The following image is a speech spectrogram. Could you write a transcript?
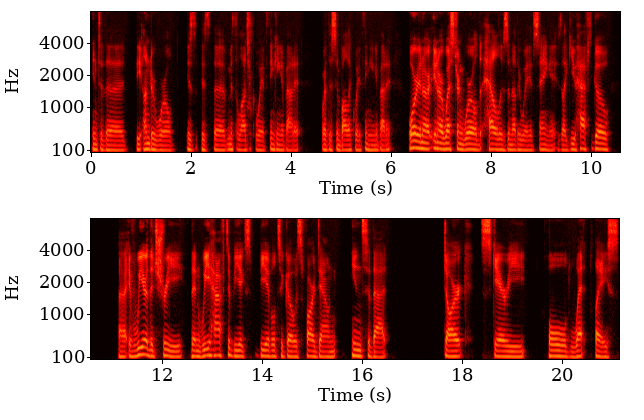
into the the underworld is is the mythological way of thinking about it, or the symbolic way of thinking about it. Or in our in our Western world, hell is another way of saying it. Is like you have to go. Uh, if we are the tree, then we have to be be able to go as far down into that dark, scary, cold, wet place.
